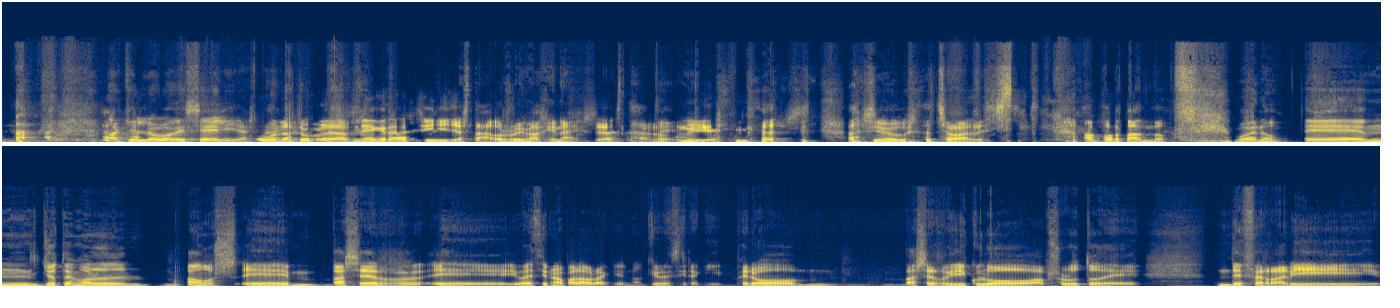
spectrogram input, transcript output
Aquí el logo de Shell y ya está. unas sombreras negras y ya está, os lo imagináis, ya está, ¿no? Sí. Muy bien. Así me gusta, chavales. Aportando. Bueno, eh, yo tengo el. Vamos, eh, va a ser. eh, iba a decir una palabra que no quiero decir aquí, pero mm, va a ser ridículo absoluto de, de Ferrari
